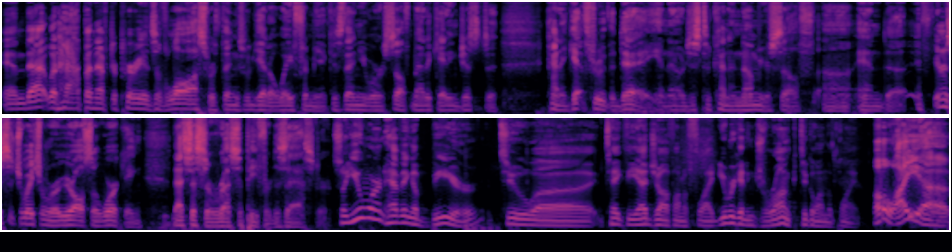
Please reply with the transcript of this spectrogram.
and that would happen after periods of loss where things would get away from you because then you were self medicating just to kind of get through the day, you know, just to kind of numb yourself. Uh, and uh, if you're in a situation where you're also working, that's just a recipe for disaster. So you weren't having a beer to uh, take the edge off on a flight. You were getting drunk to go on the plane. Oh, I uh,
